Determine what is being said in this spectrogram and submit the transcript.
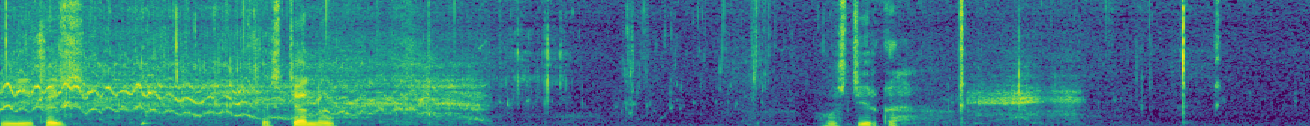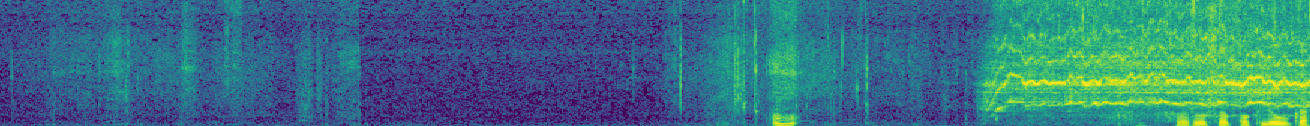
Ні, щось щось тянув. Гостірка. Хороша поклевка.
